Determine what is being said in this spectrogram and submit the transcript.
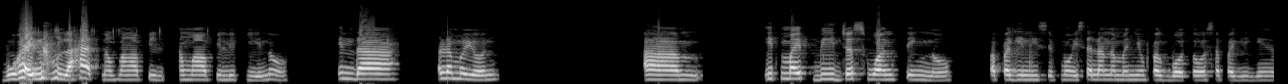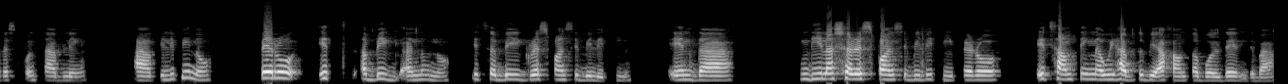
buhay ng lahat ng mga Pil- ng mga Pilipino. In the, alam mo yun, um, it might be just one thing, no? Kapag inisip mo, isa lang naman yung pagboto sa pagiging responsableng uh, Pilipino. Pero it's a big, ano, no? It's a big responsibility. And uh, hindi lang siya responsibility, pero it's something na we have to be accountable din, di ba?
